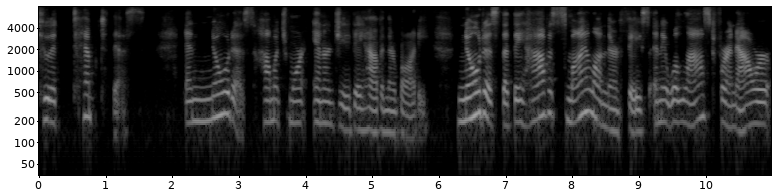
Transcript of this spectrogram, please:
to attempt this and notice how much more energy they have in their body. Notice that they have a smile on their face and it will last for an hour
